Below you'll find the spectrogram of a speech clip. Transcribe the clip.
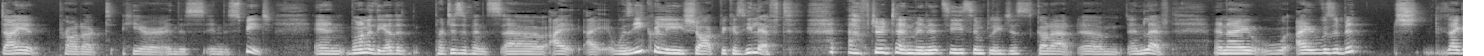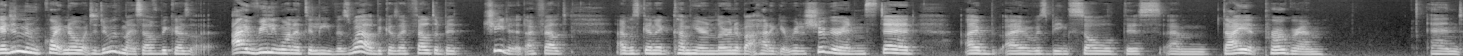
diet product here in this in this speech. And one of the other participants, uh, I, I was equally shocked because he left after ten minutes. He simply just got out um, and left, and I I was a bit like I didn't quite know what to do with myself because I really wanted to leave as well because I felt a bit cheated. I felt I was going to come here and learn about how to get rid of sugar, and instead I I was being sold this um, diet program, and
